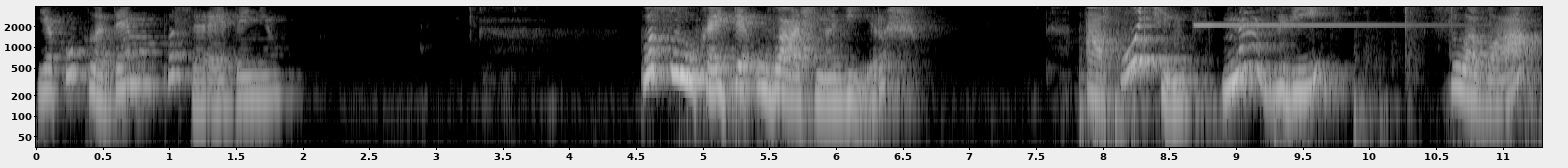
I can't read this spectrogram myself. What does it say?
яку кладемо посередині. Послухайте уважно вірш, а потім назвіть слова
